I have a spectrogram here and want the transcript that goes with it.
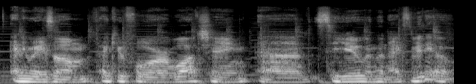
Anyways, um, thank you for watching and see you in the next video.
